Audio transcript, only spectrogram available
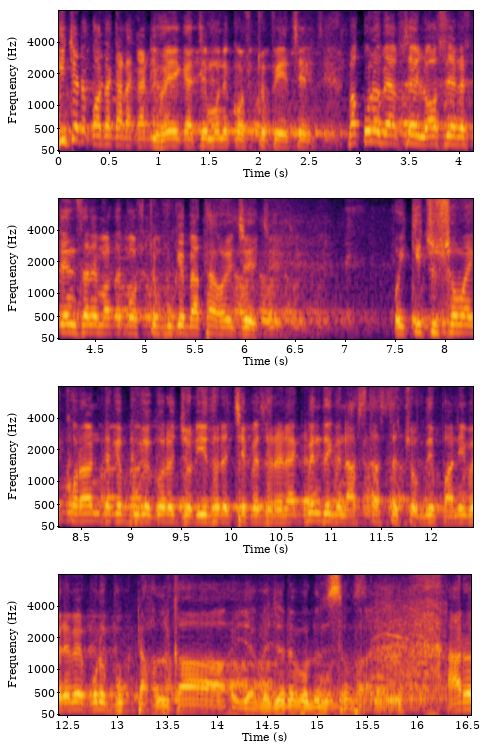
কিছু একটা কথা কাটাকাটি হয়ে গেছে, মনে কষ্ট পেয়েছে, বা কোনো ব্যবসায় লস একটা টেনশনের মাথা কষ্ট, বুকে ব্যথা হয়েছে। ওই কিছু সময় কোরআনটাকে বুকে করে জড়িয়ে ধরে, চেপে ধরে রাখবেন, দেখবেন আস্তে আস্তে চোখ দিয়ে পানি বেরোবে, পুরো বুকটা হালকা হয়ে যাবে। জোরে বলুন সোভান আরও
